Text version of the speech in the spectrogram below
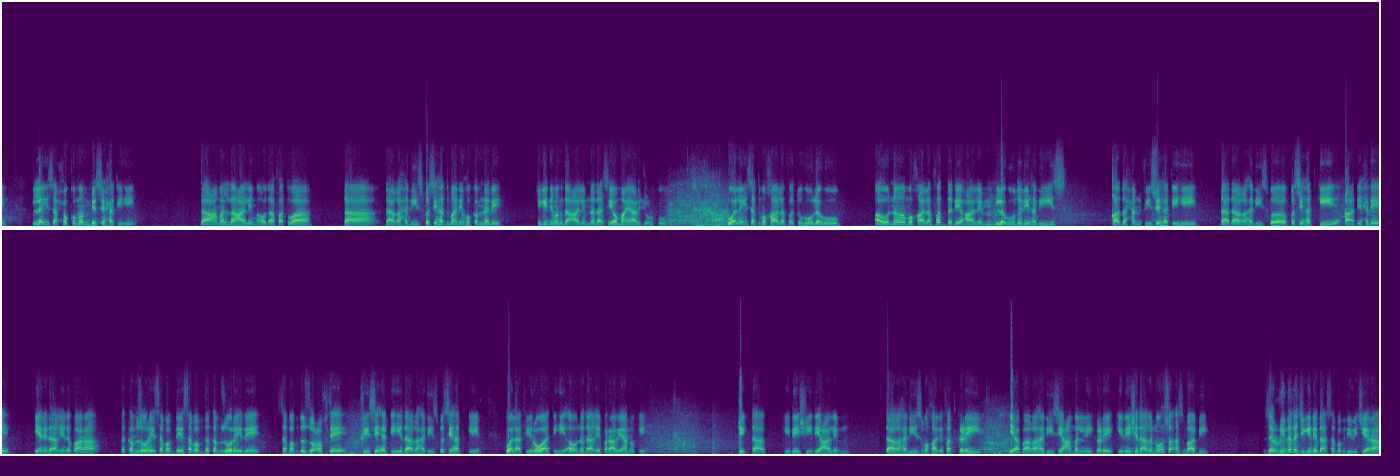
لیس حکما بصحته دا عمل د عالم او دا فتوا دا داغه حدیث په صحت باندې حکم نه دی چې ګینه موږ د عالم نه داسې یو معیار جوړ کو ولیست مخالفته له او نه مخالفت د دی عالم له د دی حدیث قد حن فی صحته دا دا غ حدیث په په صحت کی قادح دی یعنی دا غی د پاره د کمزوری سبب دی سبب د کمزوری دی سبب د ضعف دی فی صحته دا غ حدیث په صحت کی ولا فی رواته او نه دا غی پراویانو کی ټیک دا کی دیشی دی عالم دا غ حدیث مخالفت کړي یا باغ حدیث عمل نه کړي کې دې شه دا نور سو اسبابي ضروری نه ده چې ګینه دا سبب دی وی چیرې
